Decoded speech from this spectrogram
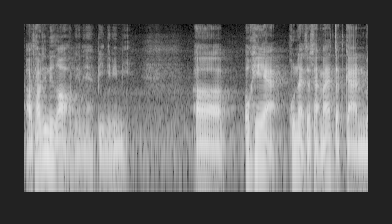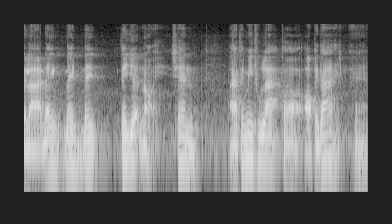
เอาเท่าที่นึกออกเนี่ยนะปีนี้ไม่มี เออ โอเคอะคุณอาจจะสามารถจัดการเวลาได้ได้ได้ได้เยอะหน่อย เช่นอ่าถ้ามีธุระก็ออกไปได้นะ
